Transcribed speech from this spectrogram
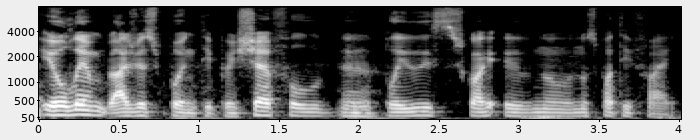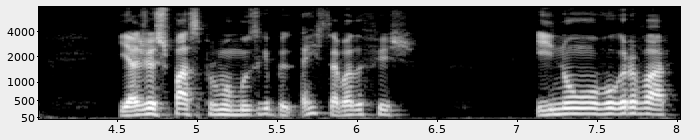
Eu lembro, às vezes ponho tipo em shuffle de playlists qual- no, no Spotify e às vezes passo por uma música e penso, "Ei, isto é bada fixe. E não a vou gravar,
